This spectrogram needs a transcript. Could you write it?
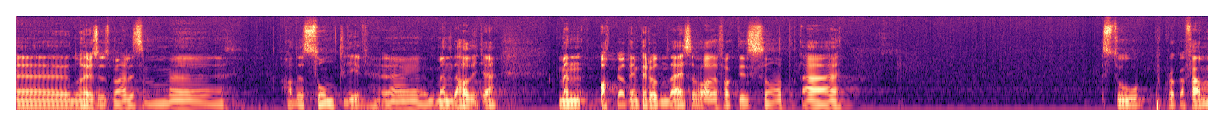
Eh, nå høres det ut som jeg liksom, eh, hadde et sånt liv, eh, men det hadde ikke jeg. Men akkurat den perioden der så var det faktisk sånn at jeg sto opp klokka fem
